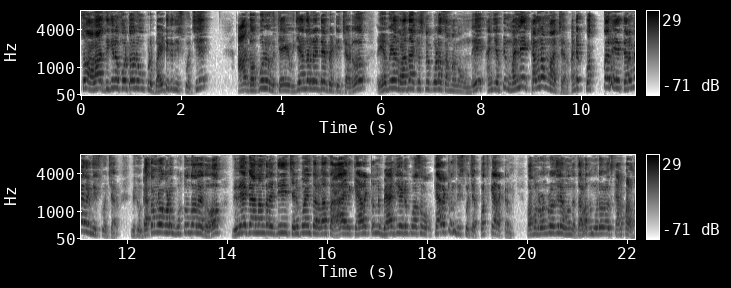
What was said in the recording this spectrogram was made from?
సో అలా దిగిన ఫోటోను ఇప్పుడు బయటికి తీసుకొచ్చి ఆ డబ్బులు విజేందర్ విజయేందర్ రెడ్డే పెట్టించాడు. ఏబిఎన్ రాధాకృష్ణ కూడా సంబంధం ఉంది అని చెప్పి మళ్ళీ కథనం మార్చారు. అంటే కొత్తని తెర మీదకి తీసుకొచ్చారు. మీకు గతంలో కూడా గుర్తుందో లేదో వివేకానంద రెడ్డి చనిపోయిన తర్వాత ఆయన క్యారెక్టర్ని బ్యాడ్ చేయడం కోసం ఒక క్యారెక్టర్ని తీసుకొచ్చారు. కొత్త క్యారెక్టర్ని. పాపం రెండు రోజులే ఉంది. తర్వాత మూడో రోజు కనపడాల.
